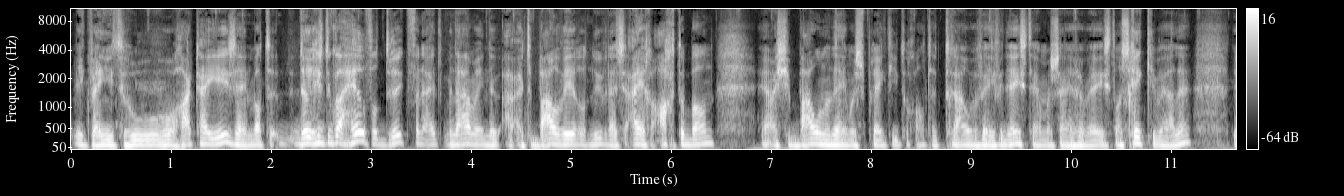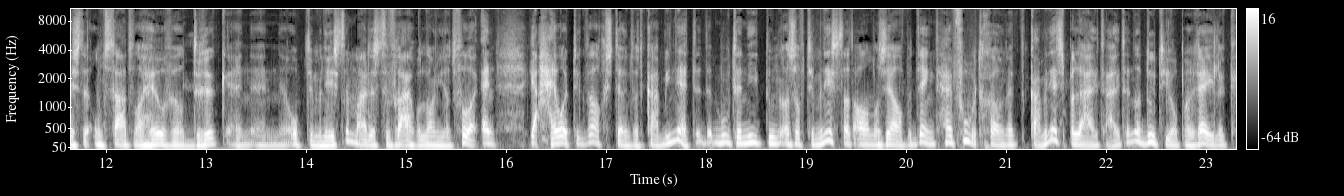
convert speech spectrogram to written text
ik weet niet hoe, hard hij is. En wat, er is natuurlijk wel heel veel druk vanuit, met name in de, uit de bouwwereld nu, vanuit zijn eigen achterban. Ja, als je bouwondernemers spreekt die toch altijd trouwe VVD-stemmers zijn geweest, dan schrik je wel. Hè? Dus er ontstaat wel heel veel druk en, en, op de minister. Maar dat is de vraag hoe lang je dat volgt. En ja, hij wordt natuurlijk wel gesteund door het kabinet. Dat moet er niet doen alsof de minister dat allemaal zelf bedenkt. Hij voert gewoon het kabinetsbeleid uit. En dat doet hij op een redelijk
